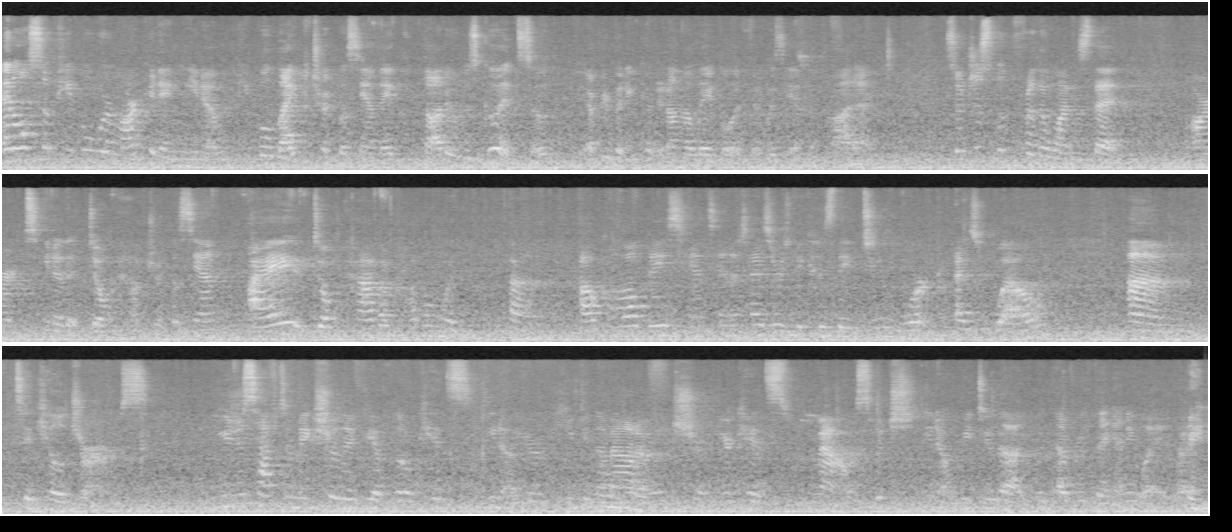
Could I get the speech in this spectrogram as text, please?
And also people were marketing, you know, people liked triclosan, they thought it was good, so everybody put it on the label if it was in the product. So just look for the ones that aren't, you know, that don't have triclosan. I don't have a problem with um, alcohol-based hand sanitizers because they do work as well um, to kill germs. You just have to make sure that if you have little kids, you know, you're keeping them out of mm-hmm. Sure. your kids' mouths, which, you know, we do that with everything anyway, right?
